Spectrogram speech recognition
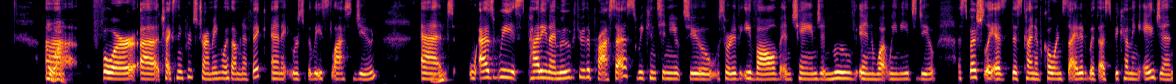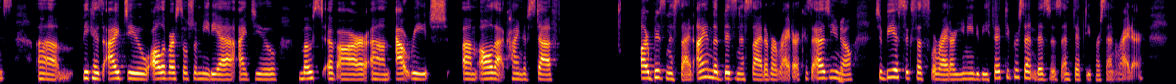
Oh, wow. uh, for uh, Texting Prince Charming with Omnific, and it was released last June. Mm-hmm. And as we patty and i move through the process we continue to sort of evolve and change and move in what we need to do especially as this kind of coincided with us becoming agents um, because i do all of our social media i do most of our um, outreach um, all that kind of stuff our business side. I am the business side of a writer because, as you know, to be a successful writer, you need to be 50% business and 50% writer.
